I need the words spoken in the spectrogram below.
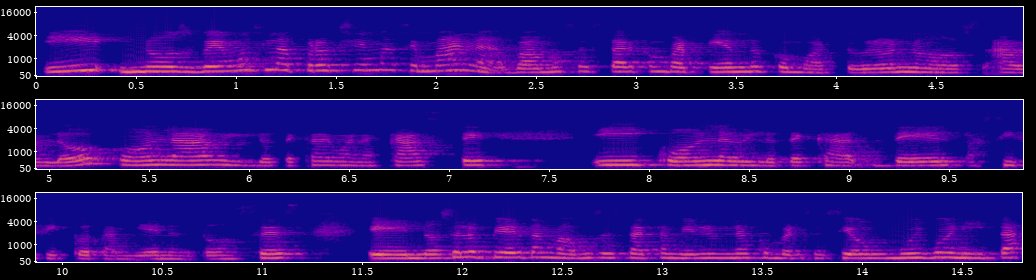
Y nos vemos la próxima semana. Vamos a estar compartiendo, como Arturo nos habló, con la Biblioteca de Guanacaste y con la Biblioteca del Pacífico también. Entonces, eh, no se lo pierdan, vamos a estar también en una conversación muy bonita.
